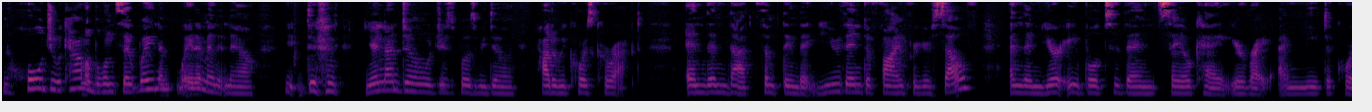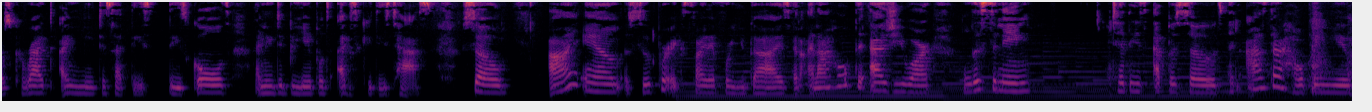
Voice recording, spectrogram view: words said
and hold you accountable and say, wait a, wait a minute now, you're not doing what you're supposed to be doing. How do we course correct? And then that's something that you then define for yourself. And then you're able to then say, okay, you're right. I need to course correct. I need to set these, these goals. I need to be able to execute these tasks. So I am super excited for you guys. And, and I hope that as you are listening, to these episodes and as they're helping you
